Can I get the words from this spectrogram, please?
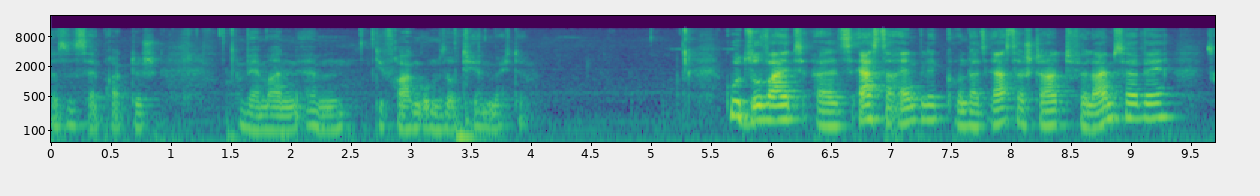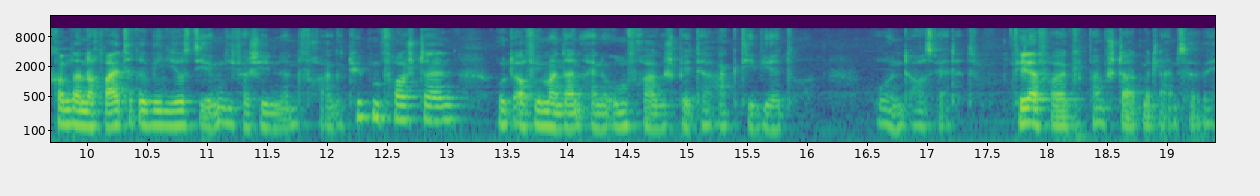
Das ist sehr praktisch, wenn man ähm, die Fragen umsortieren möchte. Gut, soweit als erster Einblick und als erster Start für Lime Survey. Es kommen dann noch weitere Videos, die eben die verschiedenen Fragetypen vorstellen und auch wie man dann eine Umfrage später aktiviert und auswertet. Viel Erfolg beim Start mit Lime Survey.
